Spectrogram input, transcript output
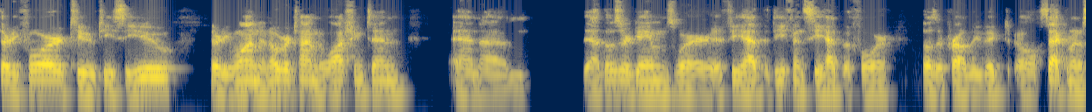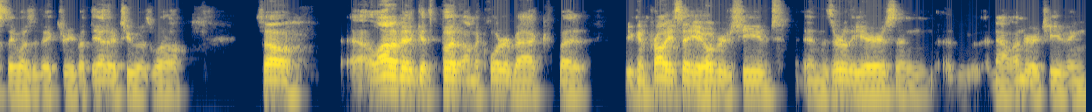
34 to TCU, 31 in overtime to Washington. And um, yeah, those are games where if he had the defense he had before, those are probably victory. Well, Sacramento State was a victory, but the other two as well. So a lot of it gets put on the quarterback, but you can probably say he overachieved in his early years and now underachieving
